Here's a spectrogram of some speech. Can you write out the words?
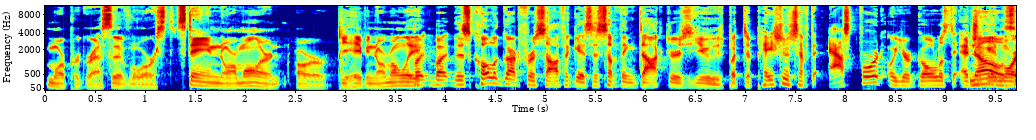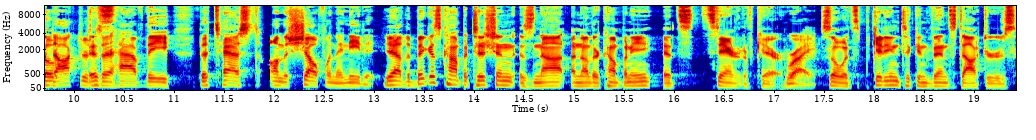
more progressive or staying normal or or behaving normally. But but this Cologuard for esophagus is something doctors use. But do patients have to ask for it, or your goal is to educate No, more so doctors to have the the test on the shelf when they need it? Yeah, the biggest competition is not another company, it's standard of care. Right. So it's getting to convince doctors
